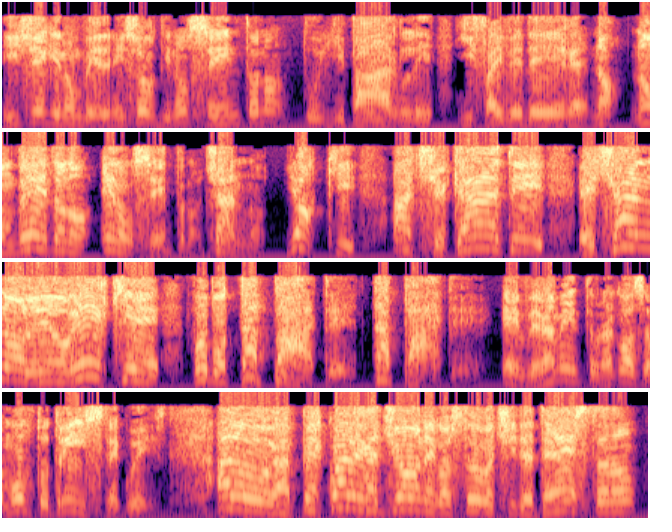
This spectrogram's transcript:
I ciechi non vedono, i sordi non sentono, tu gli parli, gli fai vedere, no, non vedono e non sentono, hanno gli occhi accecati e hanno le orecchie proprio tappate, tappate. È veramente una cosa molto triste questa. Allora, per quale ragione costoro ci detestano?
